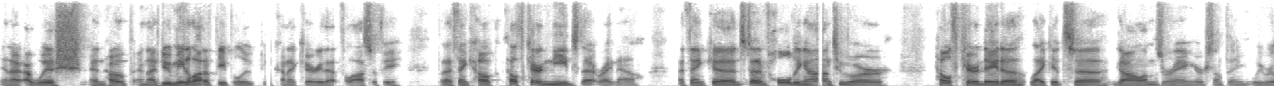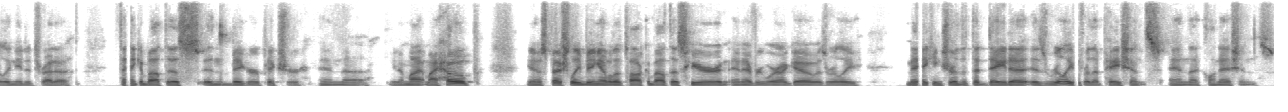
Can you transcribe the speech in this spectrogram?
And I, I wish and hope, and I do meet a lot of people who kind of carry that philosophy. But I think health healthcare needs that right now. I think uh, instead of holding on to our healthcare data like it's uh, Gollum's ring or something. We really need to try to think about this in the bigger picture. And uh, you know, my my hope, you know, especially being able to talk about this here and, and everywhere I go, is really making sure that the data is really for the patients and the clinicians.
